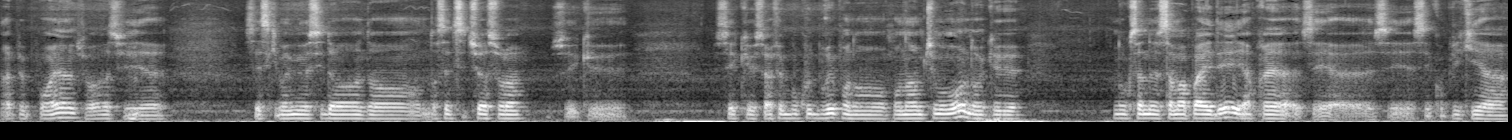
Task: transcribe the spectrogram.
un peu pour rien, tu vois. C'est, euh, c'est ce qui m'a mis aussi dans, dans, dans cette situation-là. C'est que, c'est que ça a fait beaucoup de bruit pendant, pendant un petit moment, donc. Euh, donc ça ne ça m'a pas aidé et après c'est euh, c'est compliqué à,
